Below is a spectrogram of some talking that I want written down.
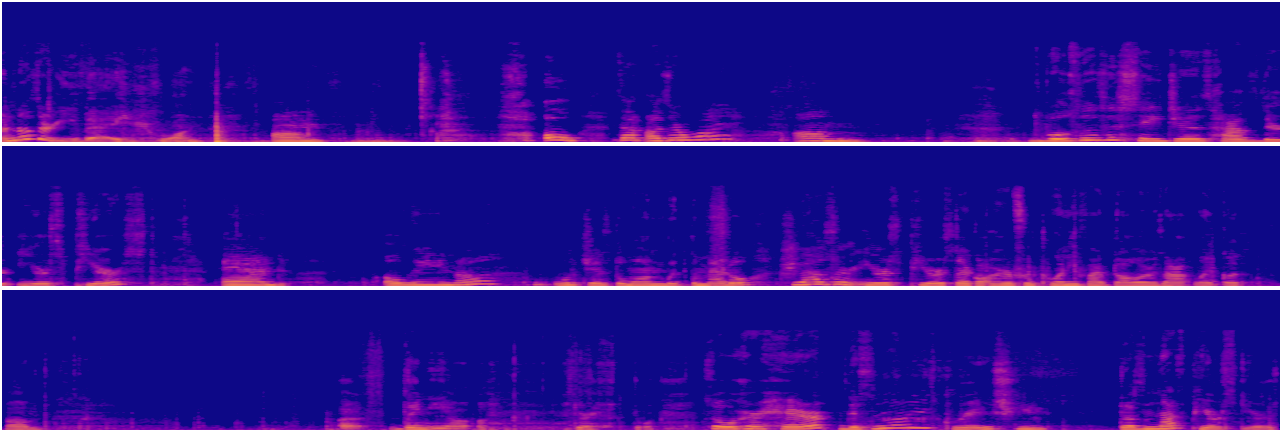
Another eBay one. Um. Oh, that other one. Um both of the Saiges have their ears pierced, and Elena, which is the one with the medal, she has her ears pierced. I got her for twenty five dollars at like a um a thingy a thrift store. So her hair, this is Marie Grace. She doesn't have pierced ears,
